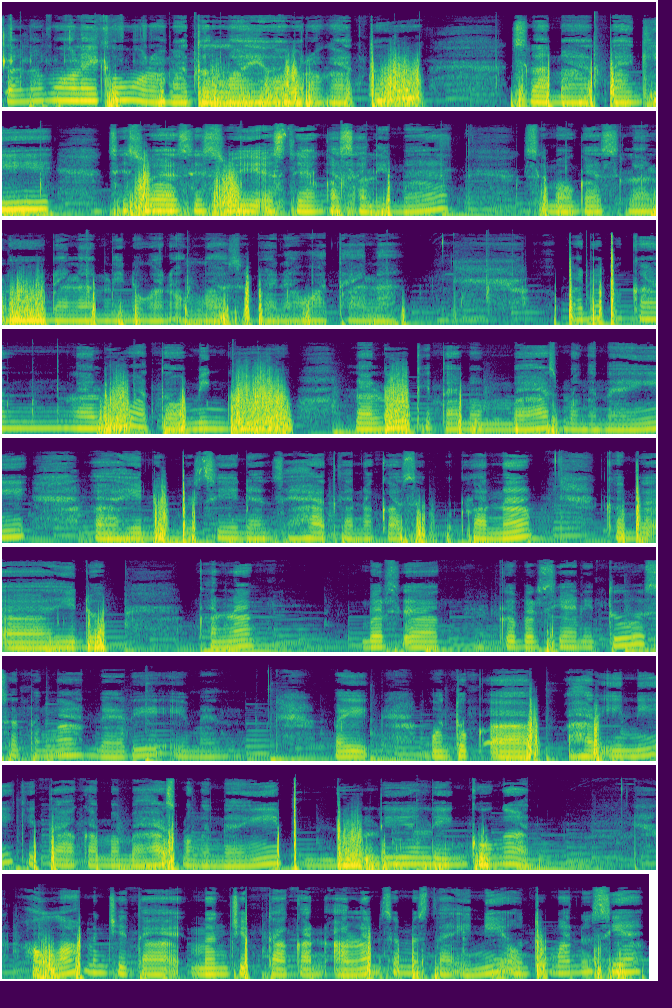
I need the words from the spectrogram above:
Assalamualaikum warahmatullahi wabarakatuh Selamat pagi siswa-siswi SD Angka 5 Semoga selalu dalam lindungan Allah Subhanahu wa. Pada pekan lalu atau minggu lalu kita membahas mengenai uh, hidup bersih dan sehat karena karena ke, uh, hidup karena bers, uh, kebersihan itu setengah dari iman. Baik, untuk uh, hari ini kita akan membahas mengenai peduli lingkungan. Allah mencipta, menciptakan alam semesta ini untuk manusia.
